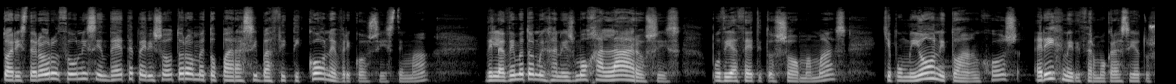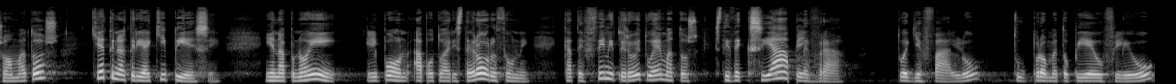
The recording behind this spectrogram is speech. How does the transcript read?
Το αριστερό ρουθούνι συνδέεται περισσότερο με το παρασυμπαθητικό νευρικό σύστημα, δηλαδή με τον μηχανισμό χαλάρωσης που διαθέτει το σώμα μας και που μειώνει το άγχος, ρίχνει τη θερμοκρασία του σώματος και την αρτηριακή πίεση. Η αναπνοή λοιπόν από το αριστερό ρουθούνι κατευθύνει τη ροή του αίματος στη δεξιά πλευρά του εγκεφάλου, του προμετωπιαίου φλοιού,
